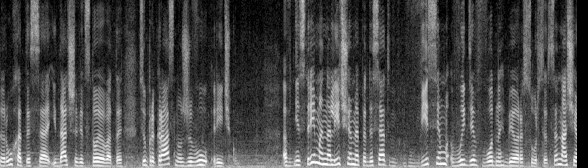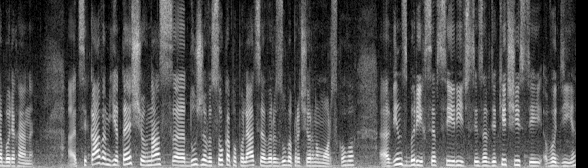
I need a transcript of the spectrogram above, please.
рухатися і далі відстоювати цю прекрасну живу річку. В Дністрі ми налічуємо 58 видів водних біоресурсів. Це наші аборигени. А Цікавим є те, що в нас е, дуже висока популяція верезуба причорноморського. Е, Він зберігся в цій річці завдяки чистій воді,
